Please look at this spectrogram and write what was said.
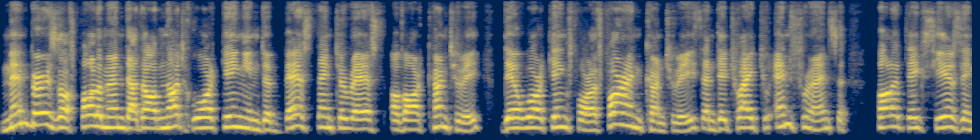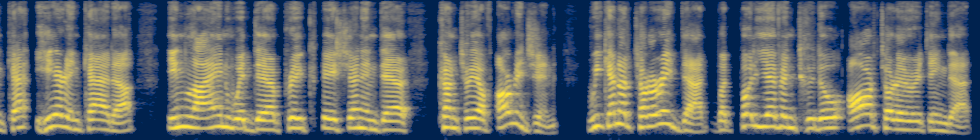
members of parliament that are not working in the best interest of our country. They're working for a foreign countries and they try to influence politics here in, here in Canada in line with their preoccupation in their country of origin. We cannot tolerate that, but Poilievre and Trudeau are tolerating that.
